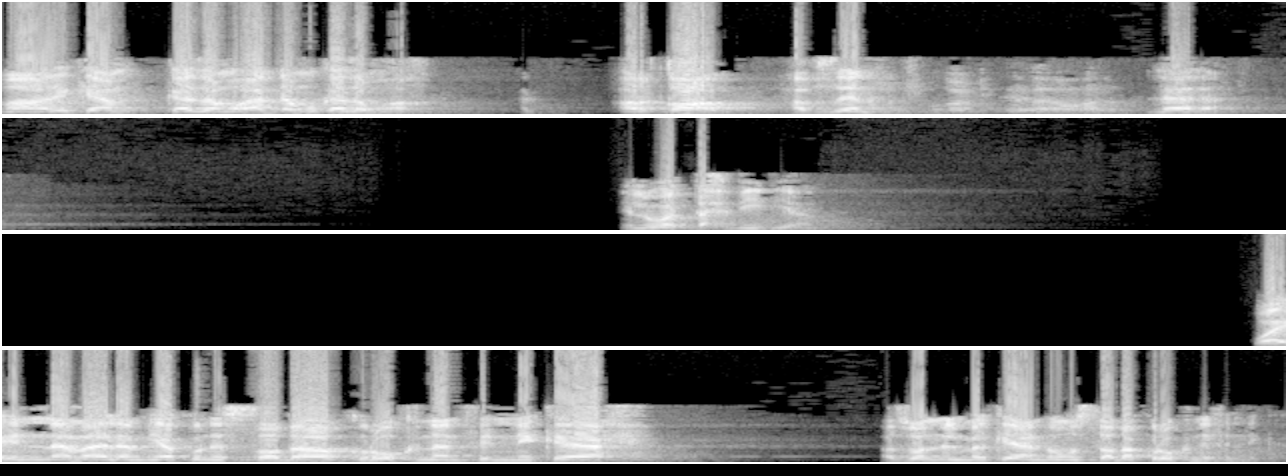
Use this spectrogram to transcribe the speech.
مهر كام كذا مقدم وكذا مؤخر. أرقام حافظينها. لا لا. اللي هو التحديد يعني. وإنما لم يكن الصداق ركنا في النكاح. أظن الملكية عندهم الصداق ركن في النكاح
